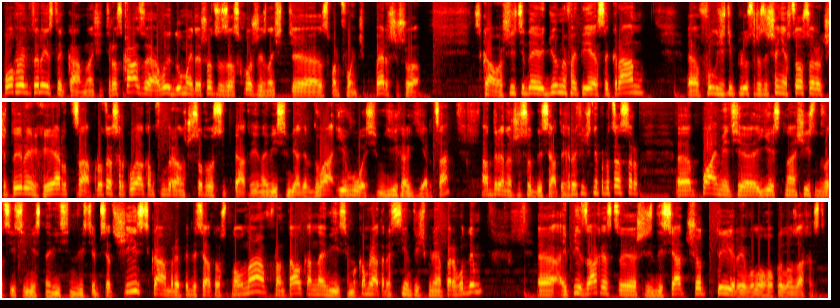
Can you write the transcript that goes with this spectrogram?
По характеристикам, значить, розказую, а ви думаєте, що це за схожий значить, е, смартфончик. Перше, що цікаво, 6,9 дюймів IPS екран, е, Full HD Plus розрішення 144 Гц, процесор Qualcomm Snapdragon 625 на 8 ядер 2,8 ГГц, Adreno 610 графічний процесор, е, пам'ять е, є на 628, є на 8256, камера 50 основна, фронталка на 8, акумулятор 7000 мАч, IP-захист е, 64 вологопилозахист.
